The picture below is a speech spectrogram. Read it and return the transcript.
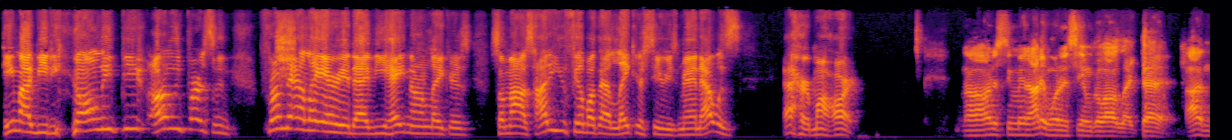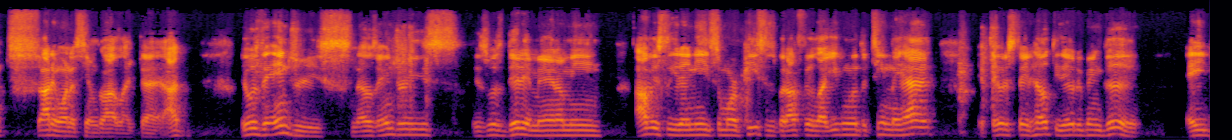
He might be the only pe- only person from the LA area that be hating on the Lakers. So Miles, how do you feel about that Lakers series, man? That was that hurt my heart. No, honestly, man, I didn't want to see him go out like that. I I didn't want to see him go out like that. I it was the injuries. Those injuries is what did it, man. I mean, obviously they need some more pieces, but I feel like even with the team they had, if they would have stayed healthy, they would have been good. AD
